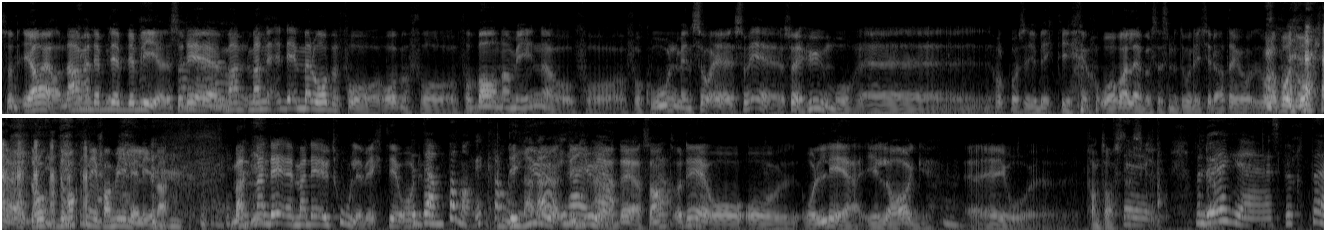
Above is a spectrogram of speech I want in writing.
Så, ja, ja. Nei, men det, det, det blir det. Så det men, men, det, men overfor, overfor for barna mine og for, for konen min, så er, så er, så er humor eh, holdt på å si viktig overlevelsesmetode. Ikke det at jeg holder på å drukne, druk, drukne i familielivet. Men, men, det, men det er utrolig viktig. Og Det demper mange det gjør det. Gjør det sant? Og det å, å, å le i lag eh, er jo eh, fantastisk. Det- Men du, jeg eh, spurte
